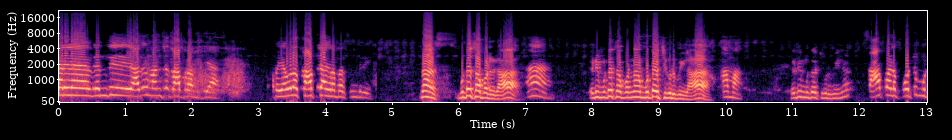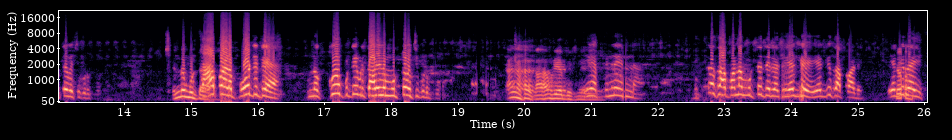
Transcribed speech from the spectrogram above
கடையில வெந்து அதுவும் மனுஷன் சாப்பிடறான் பத்தியா? அப்ப எவ்வளவு சாப்பிட்டு ஆகுற பாரு சுந்தரி. முட்டை சாப்பாடு இருக்கா? எப்படி முட்டை சாப்பாடுனா முட்டை வச்சு கொடுப்பீங்களா? ஆமா. எப்படி முட்டை வச்சு கொடுப்பீங்கன்னா சாப்பாடை போட்டு முட்டை வச்சு கொடுப்போம். எந்த முட்டை? சாப்பாடை போட்டுட்டு உன்னை கூப்பிட்டு இப்படி தலையில முட்டை வச்சு கொடுப்போம். காமெடியா பேசுனீங்க. ஏ பின்ன என்ன? முட்டை சாப்பாடுனா முட்டை தெரியாது. எக்கு எக்கு சாப்பாடு. எக் ரைஸ்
